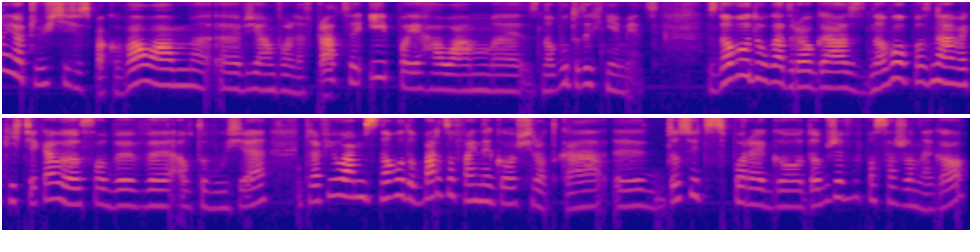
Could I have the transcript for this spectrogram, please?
No i oczywiście się spakowałam, wzięłam wolne w pracy i pojechałam znowu do tych Niemiec. Znowu długa droga, znowu poznałam jakieś ciekawe osoby w autobusie. Trafiłam znowu do bardzo fajnego ośrodka, dosyć sporego, dobrze dobrze wyposażonego.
